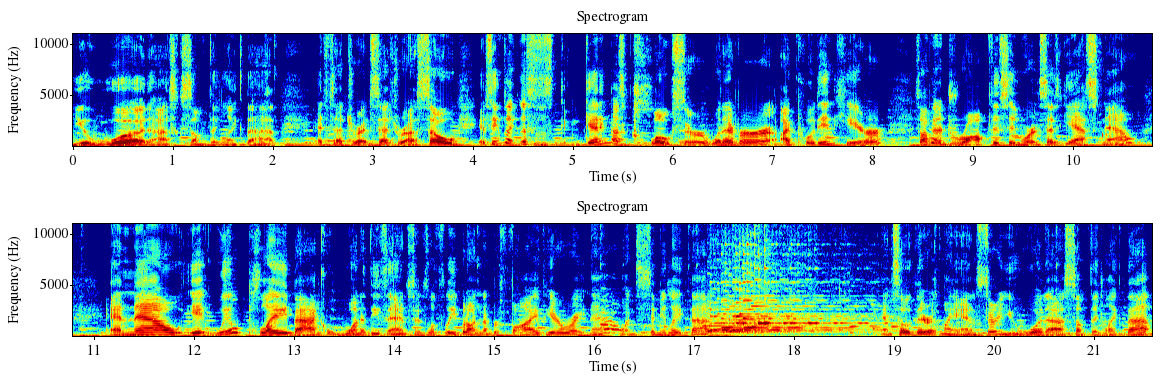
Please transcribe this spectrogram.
you would ask something like that, etc., etc. So it seems like this is getting us closer, whatever I put in here. So I'm going to drop this in where it says yes now. And now it will play back one of these answers. Let's leave it on number five here right now and simulate that. And so there's my answer. You would ask something like that.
